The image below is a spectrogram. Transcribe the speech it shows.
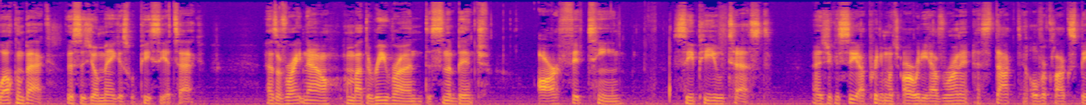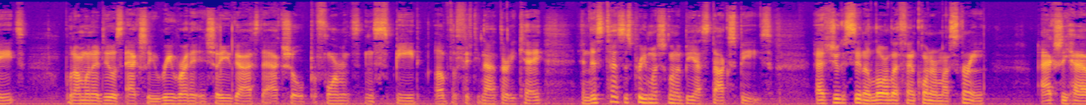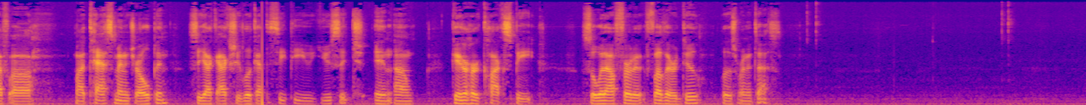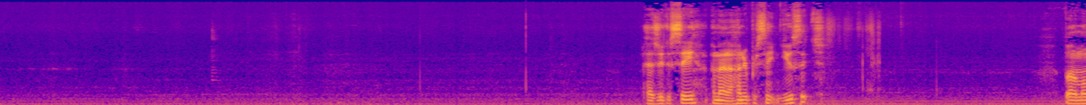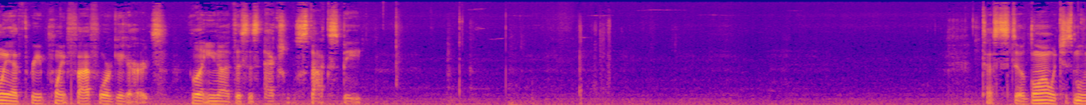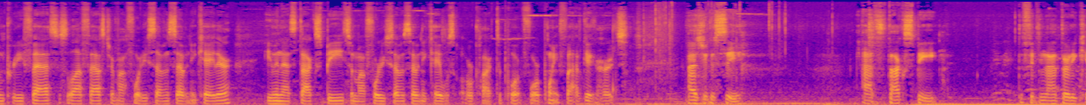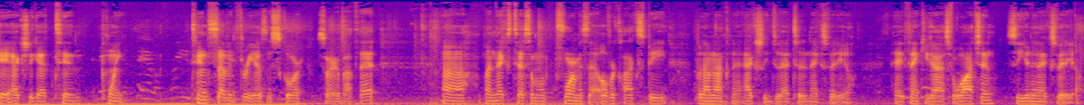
Welcome back. This is Yomegas with PC Attack. As of right now, I'm about to rerun the Cinebench R15 CPU test. As you can see, I pretty much already have run it at stock and overclock speeds. What I'm going to do is actually rerun it and show you guys the actual performance and speed of the 5930K. And this test is pretty much going to be at stock speeds. As you can see in the lower left hand corner of my screen, I actually have uh, my task manager open so y'all can actually look at the CPU usage in um, gigahertz clock speed. So without further further ado, let's run a test. As you can see, I'm at 100% usage. But I'm only at 3.54 gigahertz. To let you know that this is actual stock speed. Test is still going, which is moving pretty fast. It's a lot faster my 4770K there. Even at stock speed, so my 4770K was overclocked to port 4.5 gigahertz. As you can see, at stock speed, the 5930K actually got 10.1073 as the score. Sorry about that. Uh, my next test I'm going to perform is at overclock speed, but I'm not going to actually do that to the next video. Hey, thank you guys for watching. See you in the next video.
